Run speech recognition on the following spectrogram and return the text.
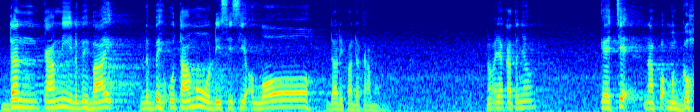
dan kami lebih baik lebih utama di sisi Allah daripada kamu. Nak ayat katanya kecek nampak megah.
